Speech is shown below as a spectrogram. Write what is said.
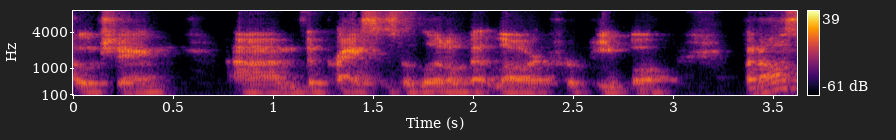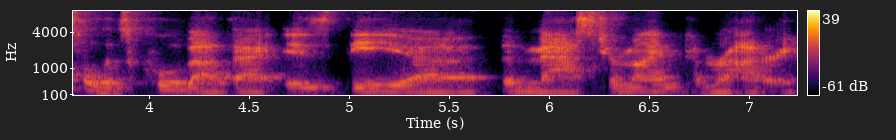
coaching um, the price is a little bit lower for people. But also, what's cool about that is the uh, the mastermind camaraderie.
